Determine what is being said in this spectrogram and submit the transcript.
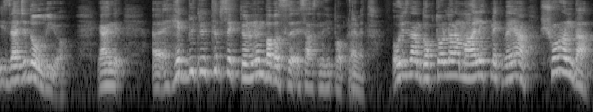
eczacı da oluyor. Yani hep bütün tıp sektörünün babası esasında Hipokrat. Evet. O yüzden doktorlara mal etmek veya şu anda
